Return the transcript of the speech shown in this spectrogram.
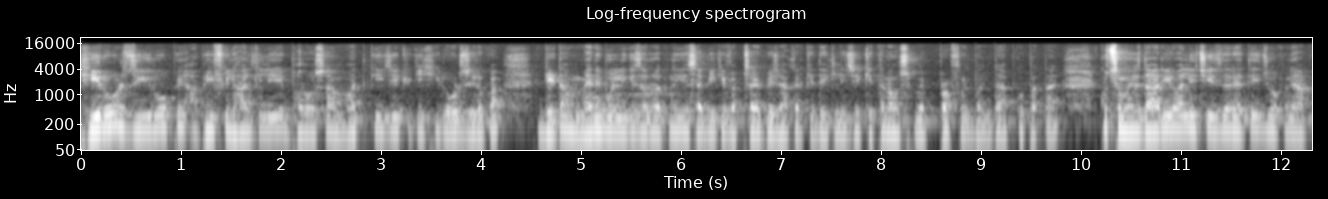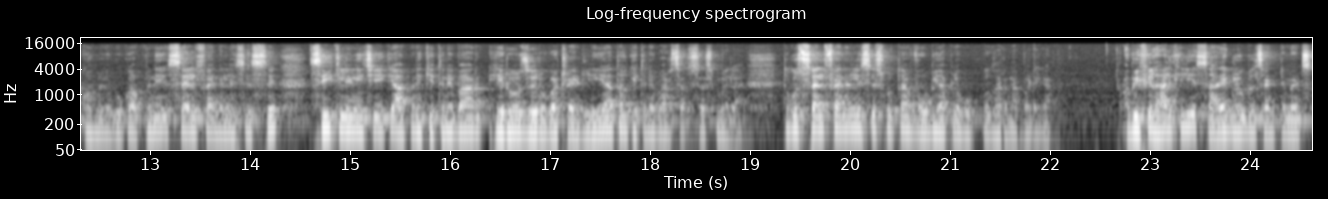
हीरो ज़ीरो पे अभी फ़िलहाल के लिए भरोसा मत कीजिए, क्योंकि हीरो ज़ीरो का डेटा मैंने बोलने की ज़रूरत नहीं है। सभी की वेबसाइट पर जा के देख लीजिए कितना उसमें प्रॉफिट बनता है, आपको पता है। कुछ समझदारी वाली चीज़ें रहती है जो अपने आप को हम लोगों को अपने सेल्फ एनालिसिस से सीख लेनी चाहिए कि आपने कितने बार हीरो ज़ीरो का ट्रेड लिया था कितने बार सक्सेस मिला है। तो कुछ सेल्फ एनालिसिस होता है, वो भी आप लोगों को करना पड़ेगा। अभी फ़िलहाल के लिए सारे ग्लोबल सेंटिमेंट्स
